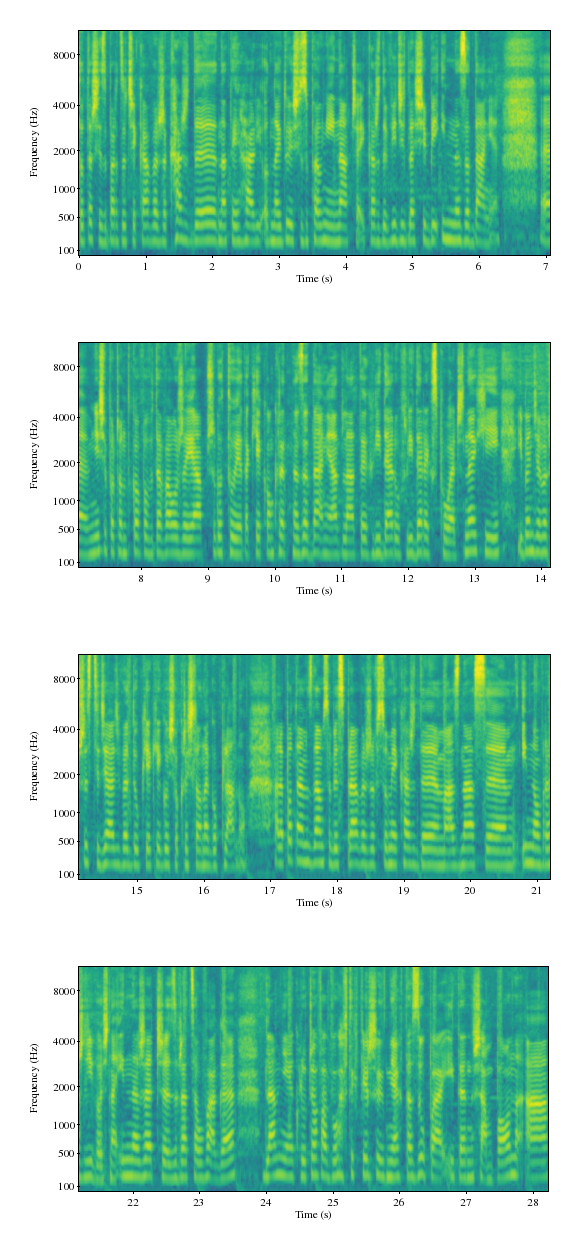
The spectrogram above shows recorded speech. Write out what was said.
to też jest bardzo ciekawe, że każdy na tej hali odnajduje się zupełnie inaczej, każdy widzi dla siebie inne zadanie. Mnie się początkowo wydawało, że ja przygotuję takie konkretne zadania dla tych liderów, liderek społecznych i, i będziemy wszyscy działać według jakiegoś określonego planu. Ale potem zdałam sobie sprawę, że w sumie każdy ma z nas inną wrażliwość, na inne rzeczy zwraca uwagę. Dla mnie kluczowa była w tych pierwszych dniach ta zupa i ten szampon, a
